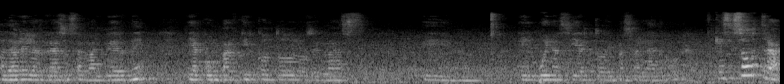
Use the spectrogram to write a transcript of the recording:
a, darle las gracias a Malverde y a compartir con todos los demás eh, el buen acierto de pasar la droga. Que esa es otra.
